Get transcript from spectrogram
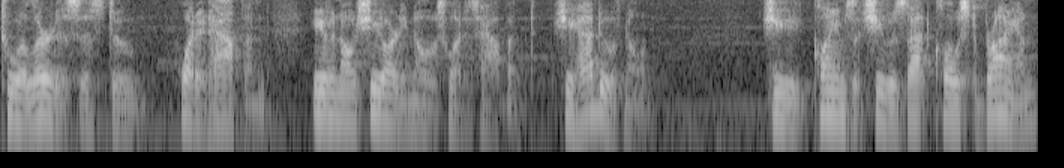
to alert us as to what had happened, even though she already knows what has happened. She had to have known. She claims that she was that close to Brian,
